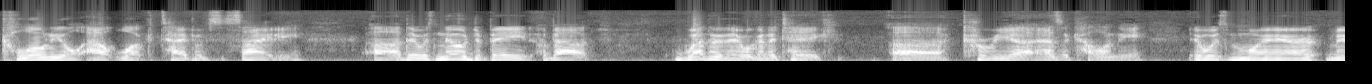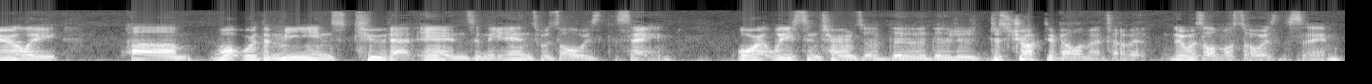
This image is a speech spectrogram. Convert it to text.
colonial outlook type of society. Uh, there was no debate about whether they were going to take uh, Korea as a colony. It was more merely um, what were the means to that ends, and the ends was always the same, or at least in terms of the the destructive element of it, it was almost always the same.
